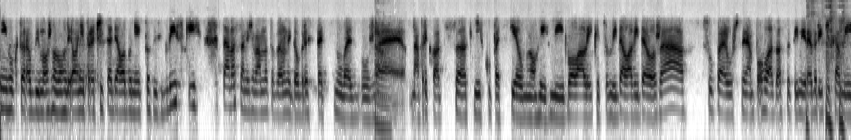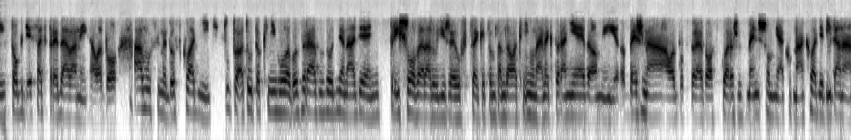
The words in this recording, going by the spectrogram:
knihu, ktorú by možno mohli oni prečítať alebo niekto z ich blízkych. Stáva sa mi, že mám na to veľmi dobre spätnú väzbu, že napríklad z knihkupectiev mnohých mi volali, keď som vydala video, že á, super, už si nám pohľad zase tými rebríčkami top 10 predávaných, alebo a musíme doskladniť túto a túto knihu, lebo zrazu zo dňa na deň prišlo veľa ľudí, že ju chce, keď som tam dala knihu najmä, ktorá nie je veľmi bežná, alebo ktorá bola skôr že v menšom nejakom náklade vydaná.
